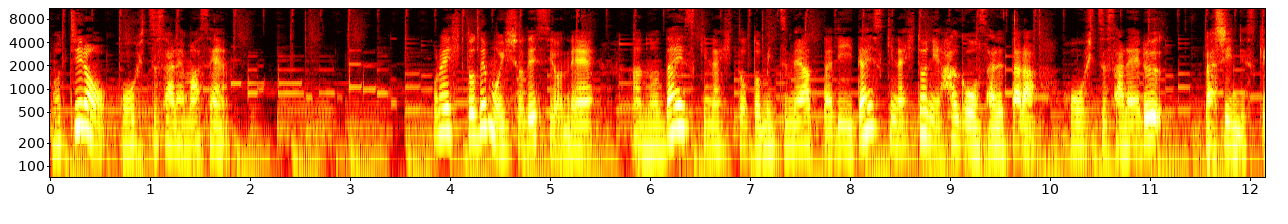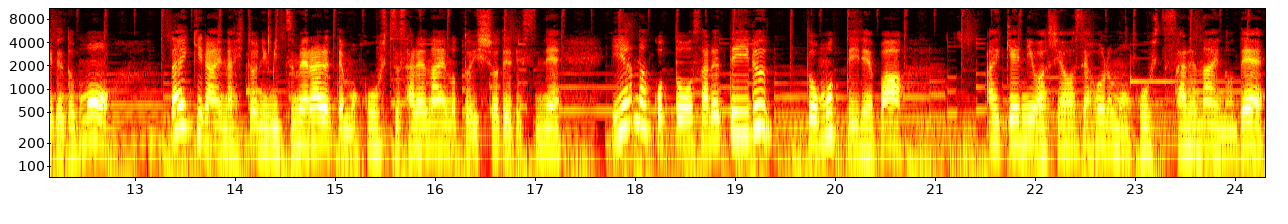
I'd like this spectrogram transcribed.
もちろん放出されません。これ人でも一緒ですよね。あの、大好きな人と見つめ合ったり、大好きな人にハグをされたら放出されるらしいんですけれども、大嫌いな人に見つめられても放出されないのと一緒でですね、嫌なことをされていると思っていれば、愛犬には幸せホルモン放出されないので、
